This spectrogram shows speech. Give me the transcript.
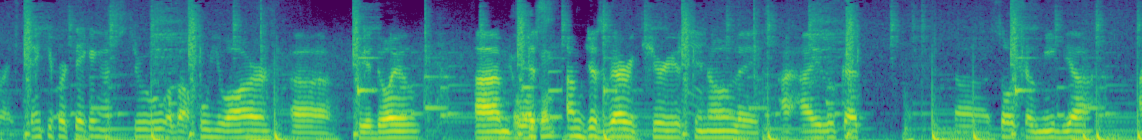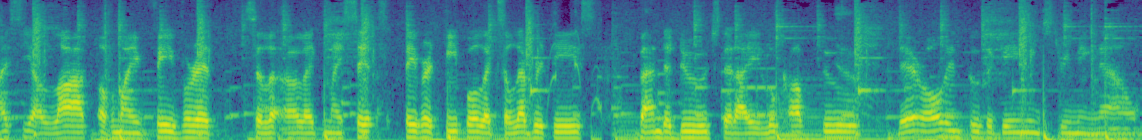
Right. Thank you for taking us through about who you are, uh, Kuya Doyle. Um, You're just, welcome. I'm just very curious, you know, like I, I look at uh, social media, I see a lot of my favorite, cele- uh, like my se- favorite people, like celebrities, banda dudes that I look up to. They're all into the gaming streaming now.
